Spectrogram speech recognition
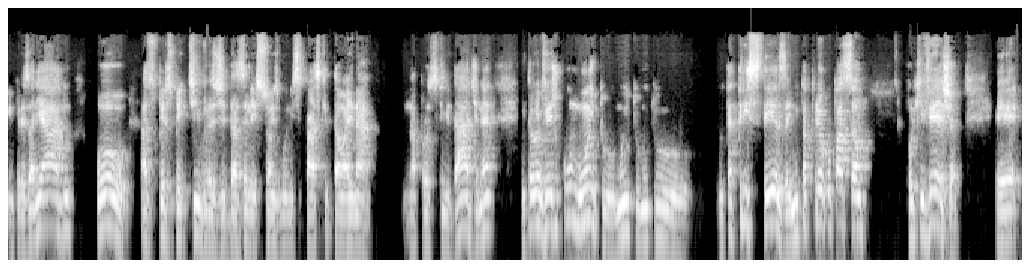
empresariado ou as perspectivas de, das eleições municipais que estão aí na, na proximidade, né? Então eu vejo com muito, muito, muito, muita tristeza e muita preocupação, porque veja, é,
